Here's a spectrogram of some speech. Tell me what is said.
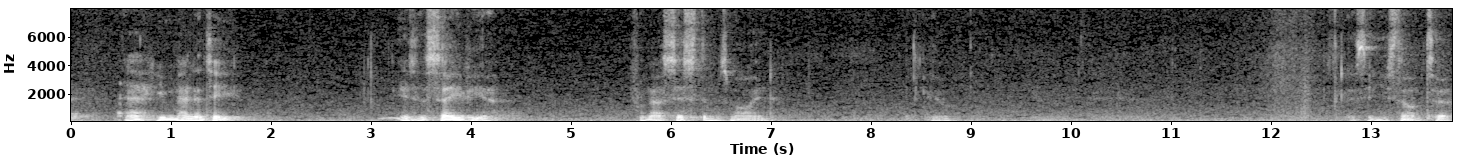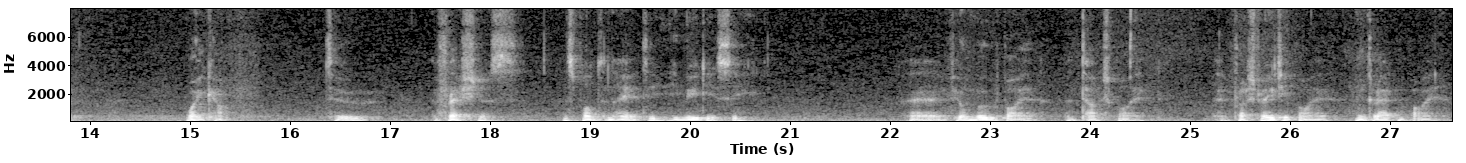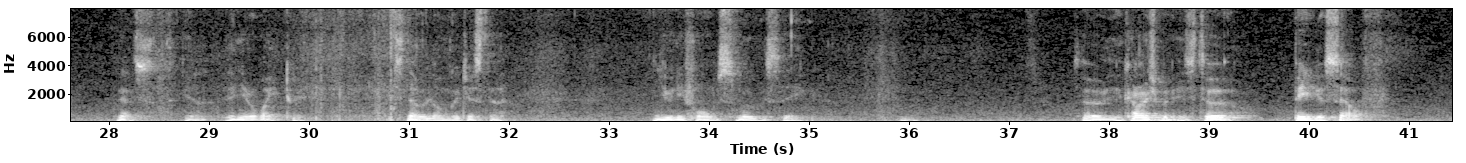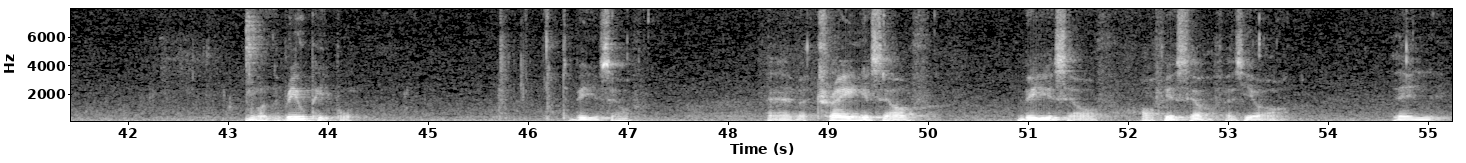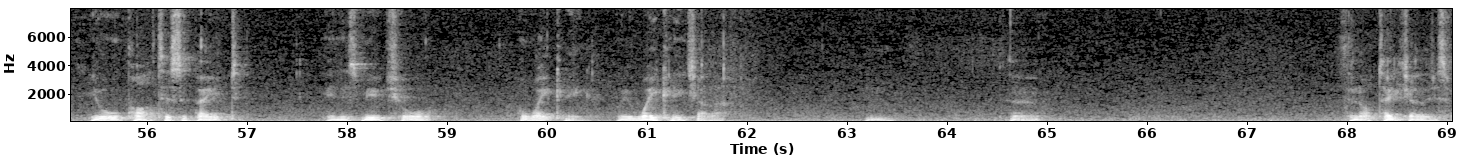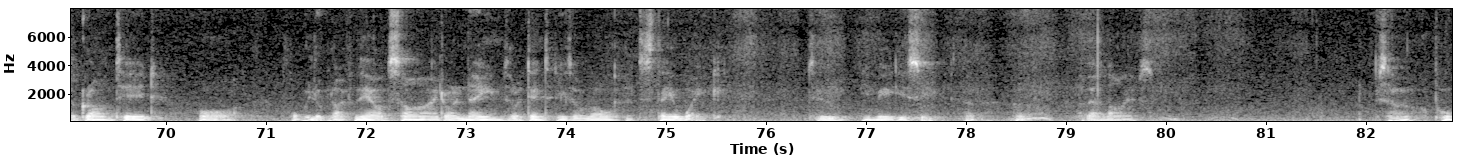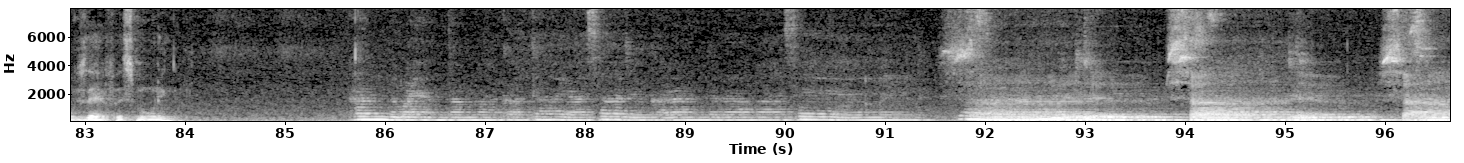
our humanity is the saviour from our system's mind. You know. Because then you start to wake up to the freshness, the spontaneity, immediacy, uh, and feel moved by it, and touched by it, and frustrated by it, and gladdened by it. That's you know, then you're awake to it. It's no longer just a uniform, smooth thing. So the encouragement is to be yourself. You want the real people to be yourself. Uh, but train yourself, be yourself, offer yourself as you are. Then you will participate in this mutual awakening. We awaken each other. Mm. So, to not take each other just for granted or what we look like from the outside or our names or identities or roles, but to stay awake to the immediacy of, of, of our lives. So I'll pause there for this morning. Sadhu, sadhu.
